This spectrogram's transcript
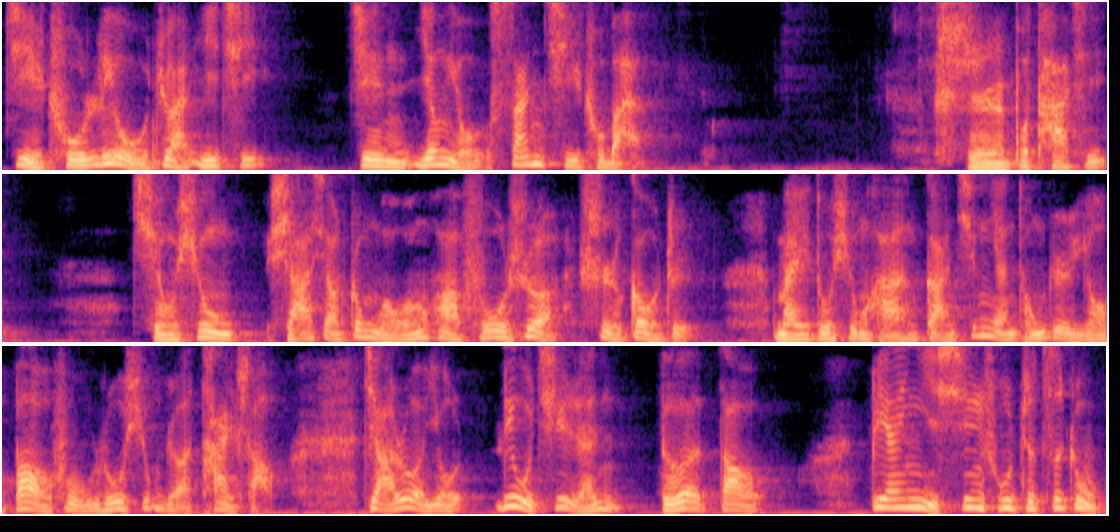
寄出六卷一期，今应有三期出版。始不他期，请兄辖向中国文化服务社试购之。每读兄函，感青年同志有抱负如兄者太少。假若有六七人得到。编译新书之资助，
